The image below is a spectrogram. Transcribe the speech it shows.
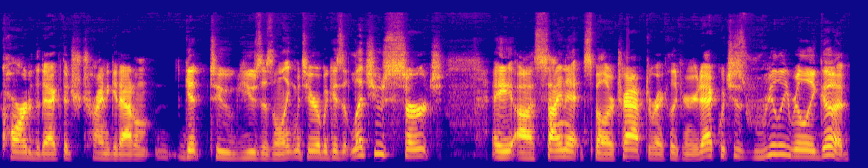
card of the deck that you're trying to get out on, get to use as a link material because it lets you search a uh, Cynet Speller Trap directly from your deck, which is really, really good.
